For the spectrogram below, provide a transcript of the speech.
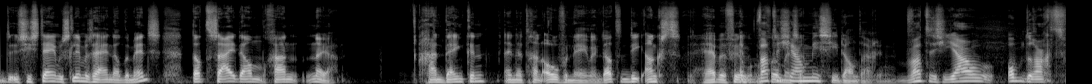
de systemen slimmer zijn dan de mens, dat zij dan gaan, nou ja, gaan denken en het gaan overnemen. Dat, die angst hebben veel En wat is jouw missie dan daarin? Wat is jouw opdracht?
